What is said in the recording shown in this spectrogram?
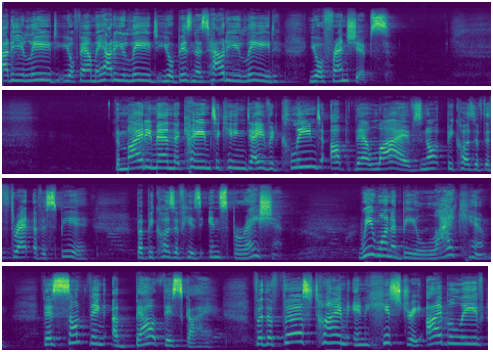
How do you lead your family? How do you lead your business? How do you lead your friendships? The mighty men that came to King David cleaned up their lives not because of the threat of a spear, but because of his inspiration. We want to be like him. There's something about this guy. For the first time in history, I believe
